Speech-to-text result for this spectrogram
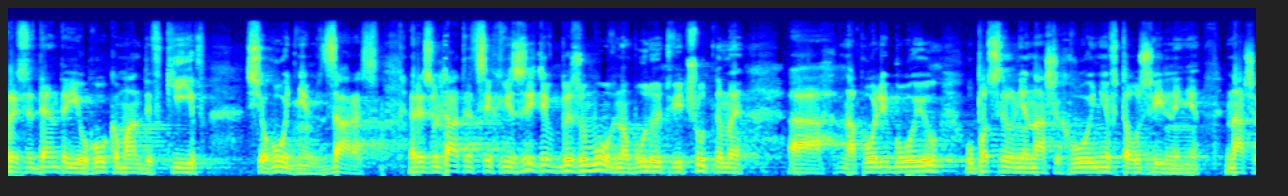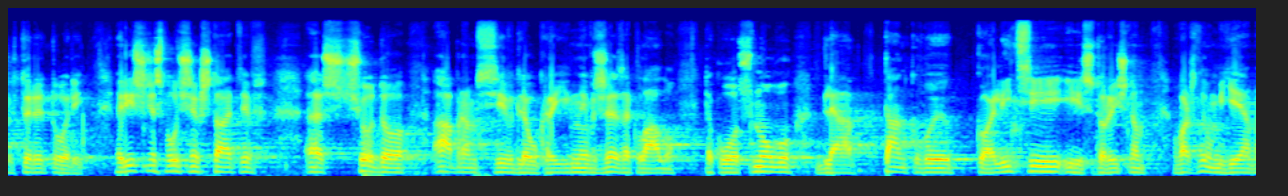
президента і його команди в Київ. Сьогодні, зараз, результати цих візитів безумовно будуть відчутними на полі бою у посиленні наших воїнів та у звільненні наших територій. Рішення Сполучених Штатів е, щодо Абрамсів для України вже заклало таку основу для танкової коаліції, і історично важливим є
